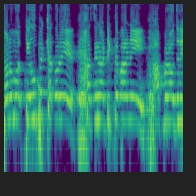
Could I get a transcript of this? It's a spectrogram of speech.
জনমতকে উপেক্ষা করে হাসিনা টিকতে পারেনি। আপনারাও যদি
